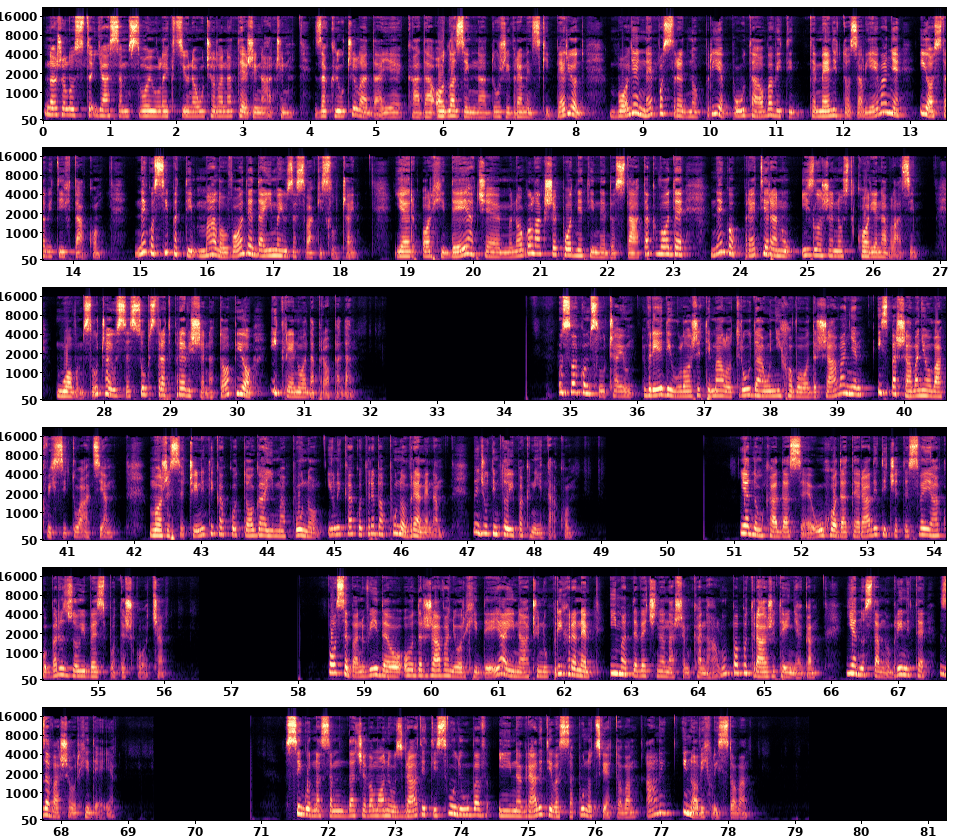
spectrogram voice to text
Nažalost, ja sam svoju lekciju naučila na teži način. Zaključila da je kada odlazim na duži vremenski period, bolje neposredno prije puta obaviti temeljito zalijevanje i ostaviti ih tako, nego sipati malo vode da imaju za svaki slučaj jer orhideja će mnogo lakše podnijeti nedostatak vode nego pretjeranu izloženost korijena vlazi. U ovom slučaju se substrat previše natopio i krenuo da propada. U svakom slučaju vrijedi uložiti malo truda u njihovo održavanje i spašavanje ovakvih situacija. Može se činiti kako toga ima puno ili kako treba puno vremena, međutim to ipak nije tako. Jednom kada se uhodate raditi ćete sve jako brzo i bez poteškoća. Poseban video o održavanju orhideja i načinu prihrane imate već na našem kanalu, pa potražite i njega. Jednostavno brinite za vaše orhideje. Sigurna sam da će vam one uzvratiti svu ljubav i nagraditi vas sa puno cvjetova, ali i novih listova.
